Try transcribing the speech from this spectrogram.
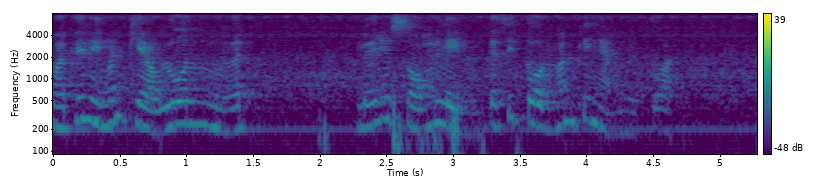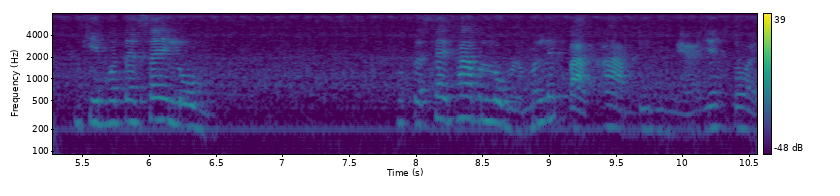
มาที่นี่มันเขียวล้นเหมือดเหลืออยู่สองเล่มแต่สิตนมันคือหยังหนี่งตัวมันขี่มอเตอร์ไซค์ลม มันก็ใส่ผ้ามันลมแล้วมันเลยปากขาดดินแหม่ยัดต้อย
